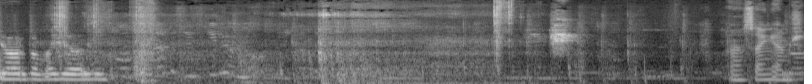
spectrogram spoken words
Yardıma geldim. Ha, sen gelmiş.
